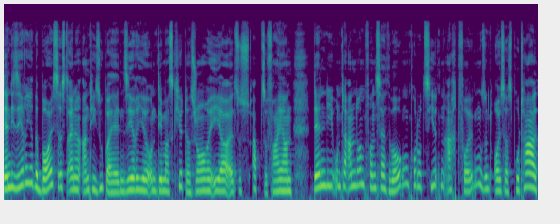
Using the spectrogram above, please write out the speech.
Denn die Serie The Boys ist eine Anti-Superhelden-Serie und demaskiert das Genre eher, als es abzufeiern. Denn die unter anderem von Seth Rogen produzierten acht Folgen sind äußerst brutal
